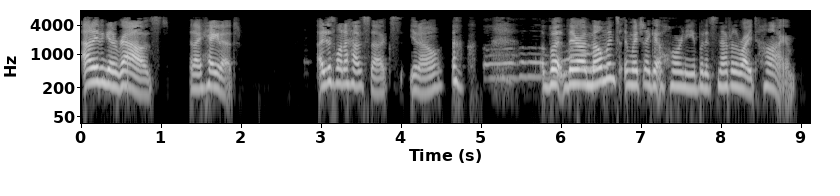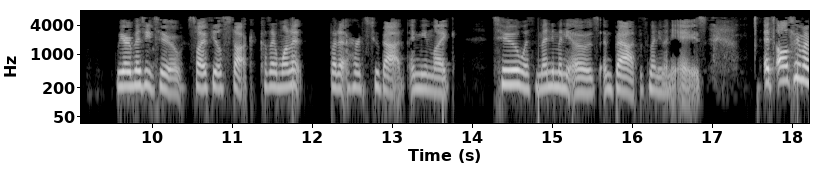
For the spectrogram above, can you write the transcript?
I don't even get aroused, and I hate it. I just want to have sex, you know? Oh, but there are moments in which I get horny, but it's never the right time. We are busy too, so I feel stuck, cause I want it, but it hurts too bad. I mean like, two with many many O's and bad with many many A's. It's all through my,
